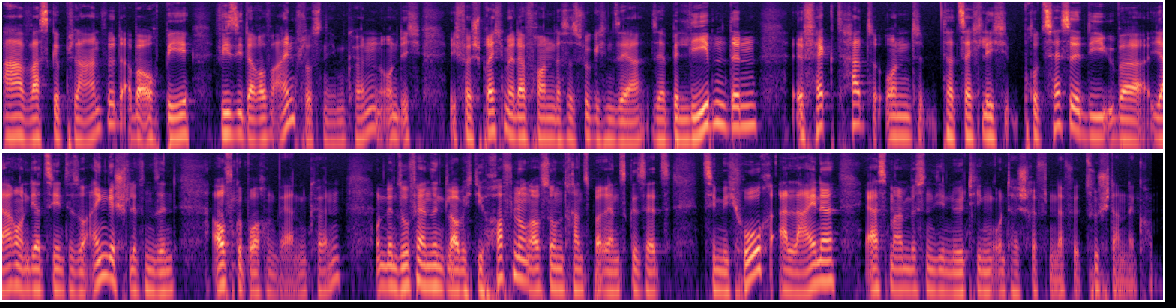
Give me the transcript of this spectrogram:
a, was geplant wird, aber auch b, wie sie darauf Einfluss nehmen können. Und ich, ich verspreche mir davon, dass es wirklich einen sehr, sehr belebenden Effekt hat und tatsächlich Prozesse, die über Jahre und Jahrzehnte so eingeschliffen sind, aufgebrochen werden können. Und insofern sind, glaube ich, die Hoffnung auf so ein Transparenzgesetz ziemlich hoch. Alleine erstmal müssen die nötigen Unterschriften dafür zustande kommen.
